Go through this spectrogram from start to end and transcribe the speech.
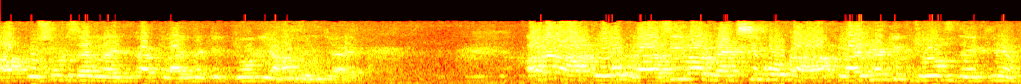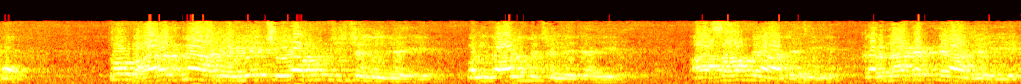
आपको स्विट्जरलैंड का क्लाइमेटिक जोन यहाँ मिल जाएगा अगर आपको ब्राज़ील और मैक्सिको का क्लाइमेटिक जोन देखने हो तो भारत में आ जाइए, चेरापुंजी चले जाइए, बंगाल में चले जाइए, आसाम में आ जाइए, कर्नाटक में आ जाइए।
